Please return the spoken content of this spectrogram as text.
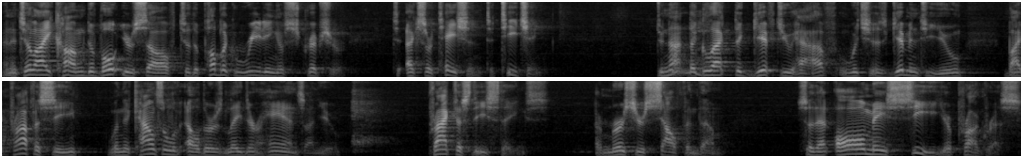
And until I come, devote yourself to the public reading of Scripture, to exhortation, to teaching. Do not neglect the gift you have, which is given to you by prophecy when the council of elders laid their hands on you. Practice these things, immerse yourself in them, so that all may see your progress.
